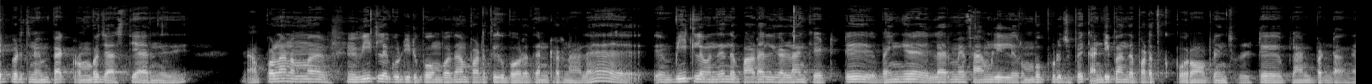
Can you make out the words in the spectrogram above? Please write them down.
ஏற்படுத்தின இம்பேக்ட் ரொம்ப ஜாஸ்தியாக இருந்தது. அப்போல்லாம் நம்ம வீட்டில் கூட்டிகிட்டு போகும்போது தான் படத்துக்கு போகிறதுன்றனால வீட்டில் வந்து இந்த பாடல்கள்லாம் கேட்டுட்டு பயங்கர எல்லாருமே ஃபேமிலியில் ரொம்ப பிடிச்சி போய் கண்டிப்பாக அந்த படத்துக்கு போகிறோம் அப்படின்னு சொல்லிட்டு பிளான் பண்ணிட்டாங்க.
